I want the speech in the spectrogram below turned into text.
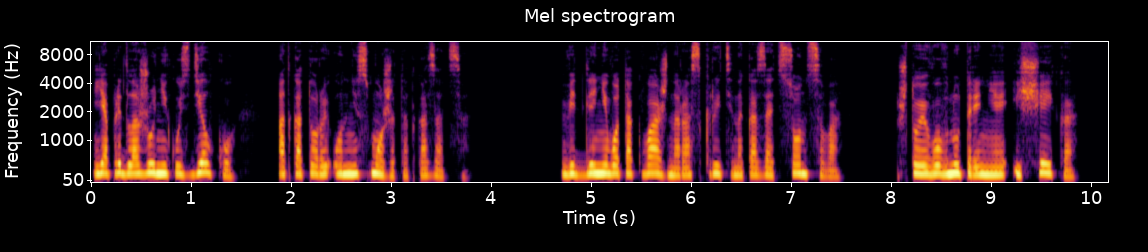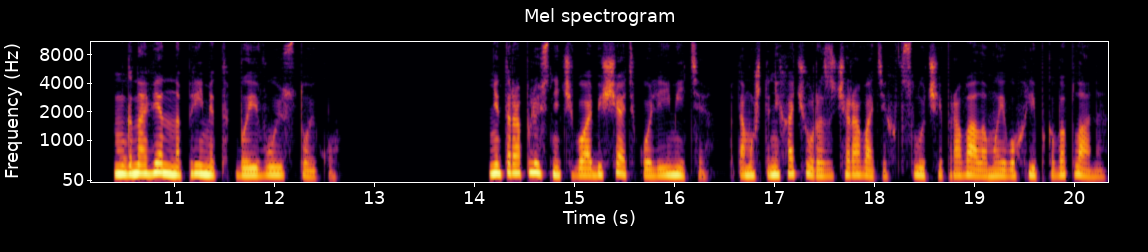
Я предложу Нику сделку, от которой он не сможет отказаться. Ведь для него так важно раскрыть и наказать Солнцева, что его внутренняя ищейка мгновенно примет боевую стойку. Не тороплюсь ничего обещать Коле и Мите, потому что не хочу разочаровать их в случае провала моего хлипкого плана.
